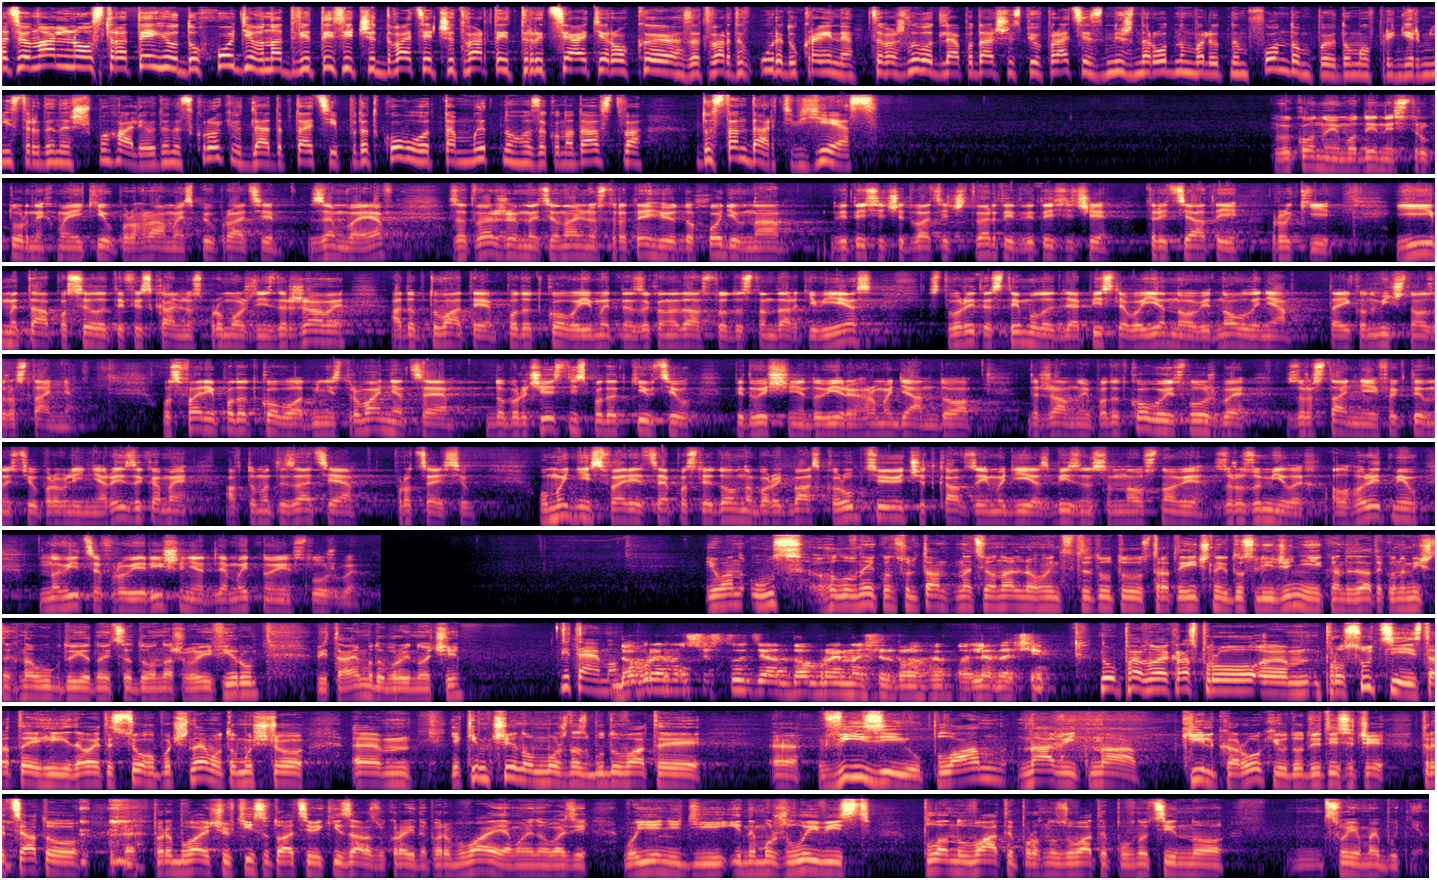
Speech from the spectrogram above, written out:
Національну стратегію доходів на 2024-30 роки затвердив уряд України. Це важливо для подальшої співпраці з міжнародним валютним фондом. Повідомив прем'єр-міністр Денис Шмигалі. Один із кроків для адаптації податкового та митного законодавства до стандартів ЄС. Виконуємо один із структурних маяків програми співпраці з МВФ. Затверджуємо національну стратегію доходів на 2024-2030 роки. Її мета посилити фіскальну спроможність держави, адаптувати податкове і митне законодавство до стандартів ЄС, створити стимули для післявоєнного відновлення та економічного зростання. У сфері податкового адміністрування це доброчесність податківців, підвищення довіри громадян до Державної податкової служби, зростання ефективності управління ризиками, автоматизація процесів. У митній сфері це послідовна боротьба з корупцією, чітка взаємодія з бізнесом на основі зрозумілих алгоритмів, нові цифрові рішення для митної служби. Іван Ус, головний консультант Національного інституту стратегічних досліджень і кандидат економічних наук, доєднується до нашого ефіру. Вітаємо, доброї ночі. Вітаємо. Доброї ночі, студія, доброї ночі, глядачі. Ну, певно, якраз про, ем, про суть цієї стратегії. Давайте з цього почнемо, тому що ем, яким чином можна збудувати е, візію, план навіть на кілька років до 2030-го, е, перебуваючи в тій ситуації, в якій зараз Україна перебуває, я маю на увазі воєнні дії і неможливість планувати, прогнозувати повноцінно своє майбутнє.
